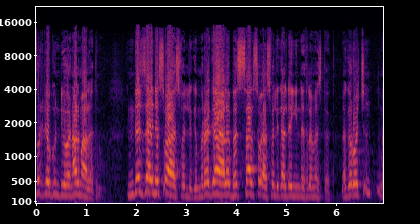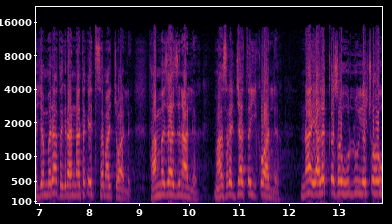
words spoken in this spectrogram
ፍርደጉ እንዲሆናል ማለት ነው። እንደዛ አይነት ሰው አያስፈልግም። ረጋ ያለ በሳል ሰው ያስፈልጋል ደኝነት ለመስጠት። ነገሮችን መጀመሪያ ተግራና ተቀይ ትሰማቸዋለህ ታመዛዝናለህ ማስረጃ ትጠይቀዋለህ እና ያለቀሰው ሁሉ የጮኸው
